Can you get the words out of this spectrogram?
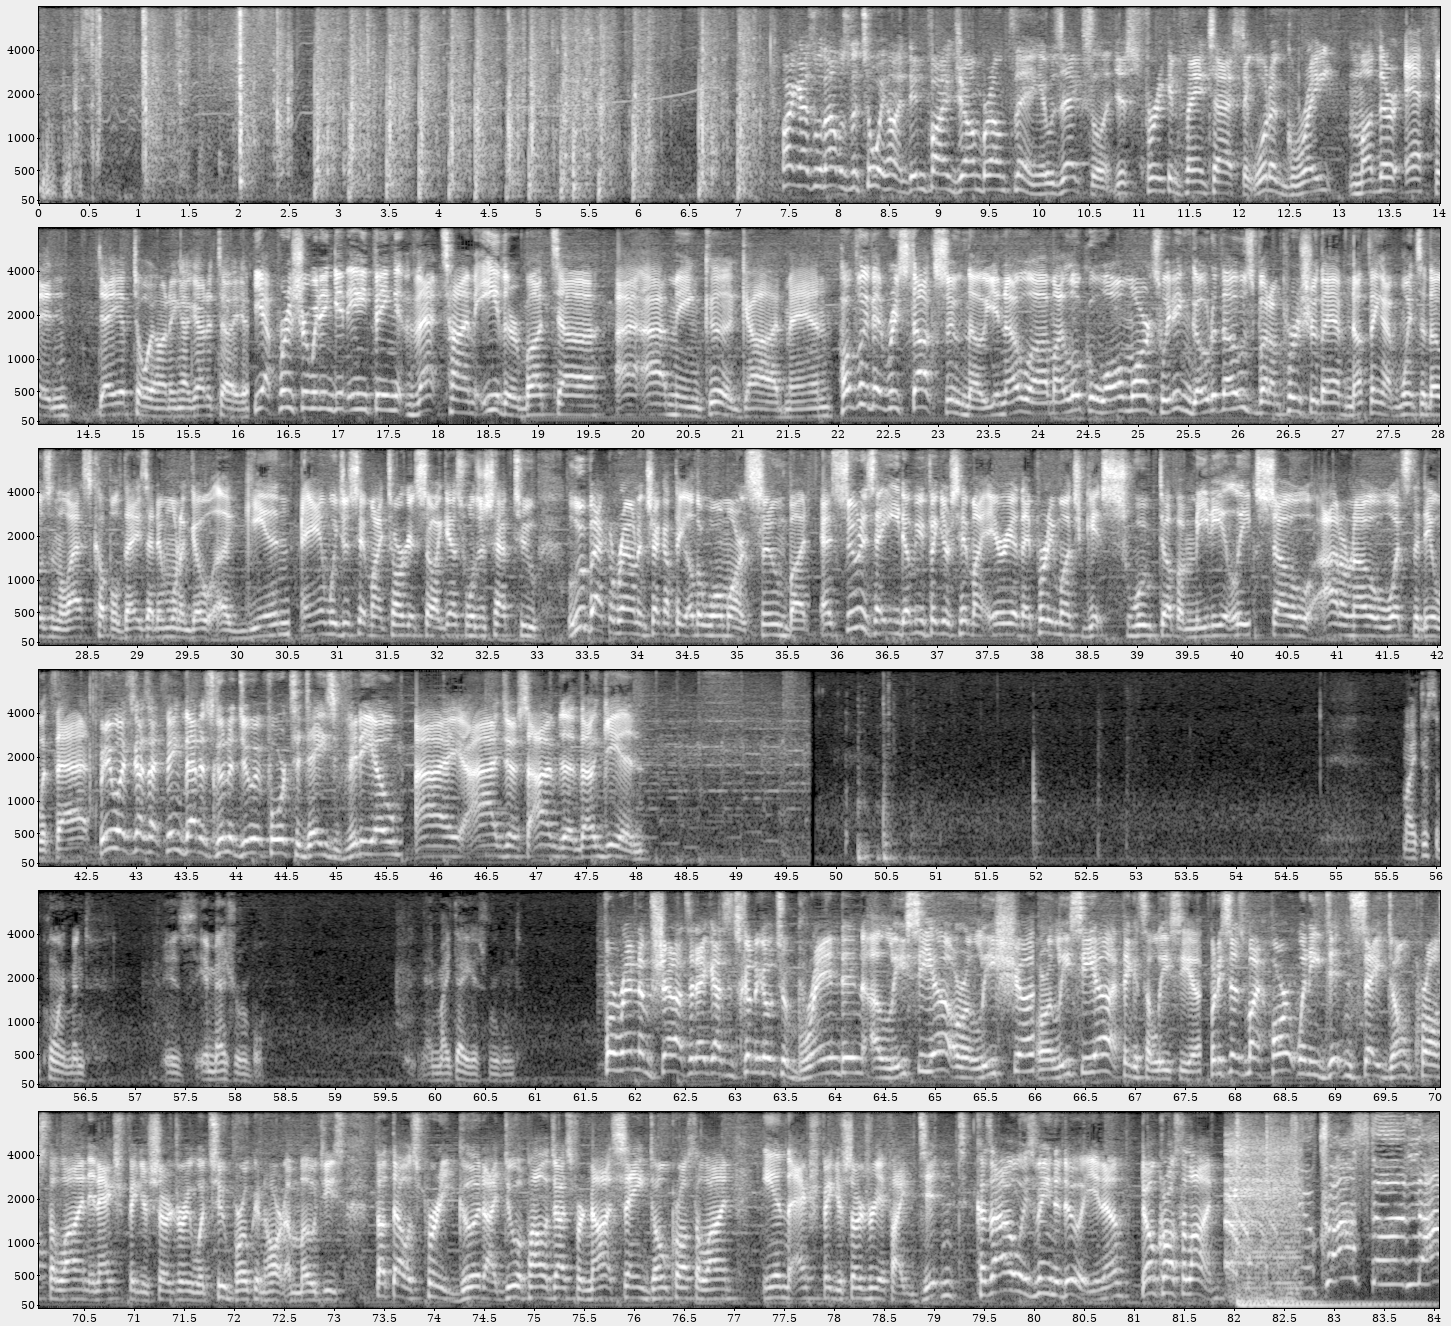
Alright guys, well that was the toy hunt. Didn't find John Brown thing. It was excellent. Just freaking fantastic. What a great mother effing day of toy hunting, I gotta tell you. Yeah, pretty sure we didn't get anything that time either, but, uh, I, I mean, good God, man. Hopefully they restock soon, though, you know? Uh, my local Walmarts, we didn't go to those, but I'm pretty sure they have nothing. I've went to those in the last couple days. I didn't want to go again, and we just hit my target, so I guess we'll just have to loop back around and check out the other Walmarts soon, but as soon as AEW figures hit my area, they pretty much get swooped up immediately, so I don't know what's the deal with that. But anyways, guys, I think that is going to do it for today's video. I, I just, I'm, again, My disappointment is immeasurable. And my day is ruined. For random shout out today, guys, it's going to go to Brandon Alicia or Alicia or Alicia. I think it's Alicia. But he says, my heart when he didn't say don't cross the line in action figure surgery with two broken heart emojis. Thought that was pretty good. I do apologize for not saying don't cross the line in the action figure surgery if I didn't. Because I always mean to do it, you know? Don't cross the line. You crossed the line.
